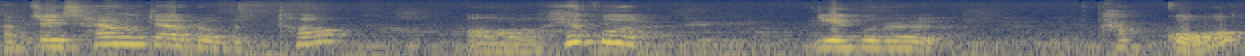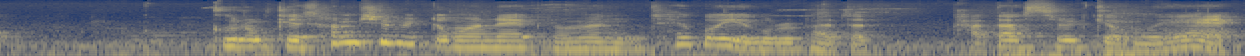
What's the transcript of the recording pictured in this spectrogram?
갑자기 사용자로부터 어, 해고 예고를 받고 그렇게 30일 동안에 그러면 해고 예고를 받았, 받았을 경우에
